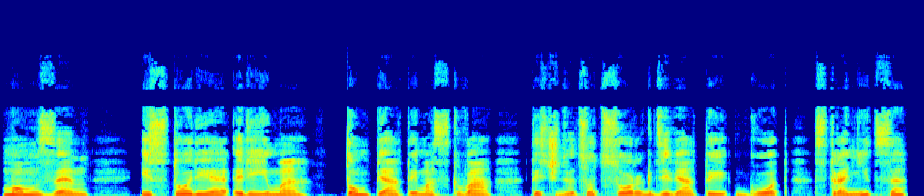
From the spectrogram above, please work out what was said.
Момзен. История Рима. Том 5. Москва. 1949 год. Страница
